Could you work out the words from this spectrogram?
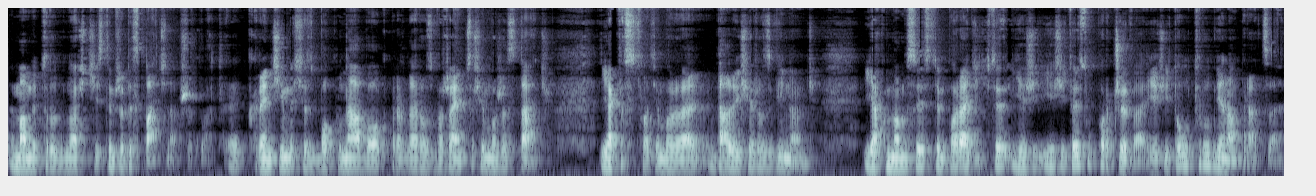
mamy trudności z tym, żeby spać na przykład, e, kręcimy się z boku na bok, prawda, rozważając, co się może stać, jak ta sytuacja może dalej się rozwinąć jak mamy sobie z tym poradzić. To, jeśli, jeśli to jest uporczywe, jeśli to utrudnia nam pracę,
